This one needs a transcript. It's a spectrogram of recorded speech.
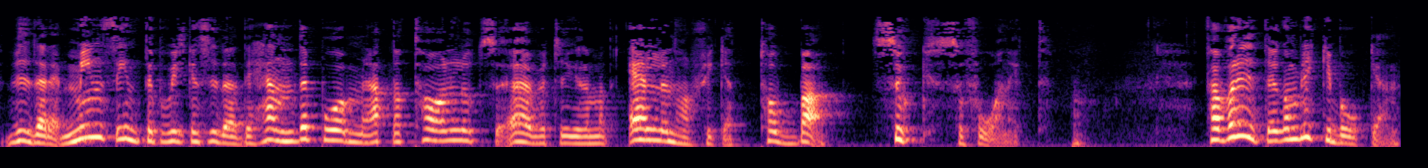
Vidare, minns inte på vilken sida det hände på men att Nathaniel låter sig övertygad om att Ellen har skickat Tobba. Suck så fånigt. Favoritögonblick i boken.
